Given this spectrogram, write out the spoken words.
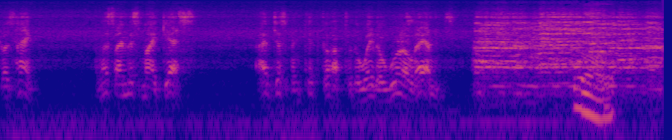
Because, Hank, unless I miss my guess, I've just been tipped off to the way the world ends. Whoa.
